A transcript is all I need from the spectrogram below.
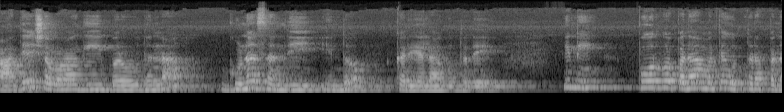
ಆದೇಶವಾಗಿ ಬರುವುದನ್ನು ಗುಣಸಂಧಿ ಎಂದು ಕರೆಯಲಾಗುತ್ತದೆ. ಇಲ್ಲಿ ಪೂರ್ವ ಪದ ಮತ್ತು ಉತ್ತರ ಪದ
